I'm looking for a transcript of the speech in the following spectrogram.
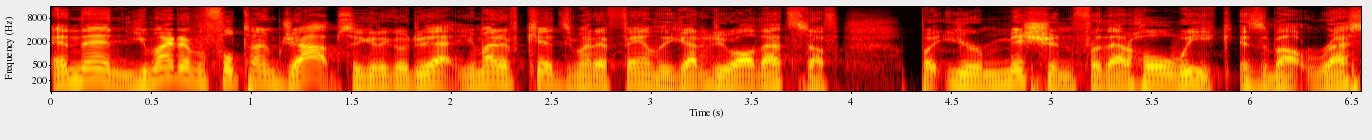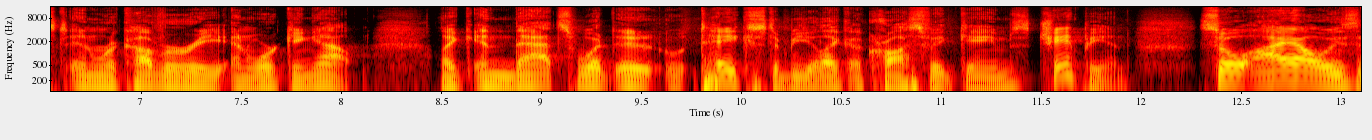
And then you might have a full time job, so you got to go do that. You might have kids, you might have family, you got to do all that stuff. But your mission for that whole week is about rest and recovery and working out. Like, and that's what it takes to be like a CrossFit Games champion. So I always,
